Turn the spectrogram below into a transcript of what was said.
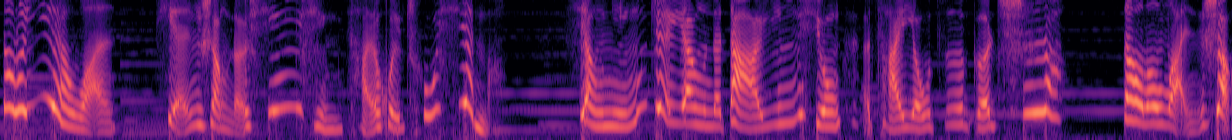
到了夜晚。”天上的星星才会出现吗？像您这样的大英雄才有资格吃啊！到了晚上，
